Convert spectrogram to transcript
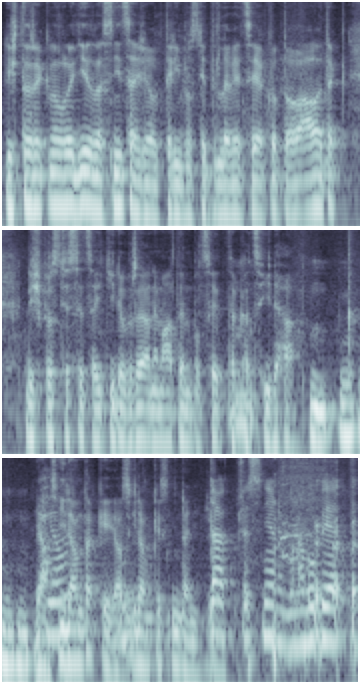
když to řeknou lidi z vesnice, že jo, který prostě tyhle věci jako to, ale tak když prostě se cítí dobře a nemá ten pocit, tak ať si dá. Hmm. Já si dám taky, já si dám ke snídani. Že? Tak přesně, nebo na oběd.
